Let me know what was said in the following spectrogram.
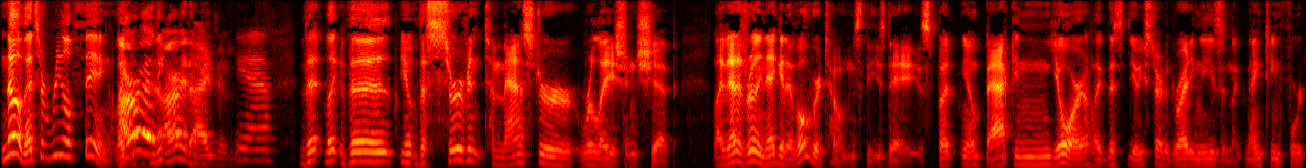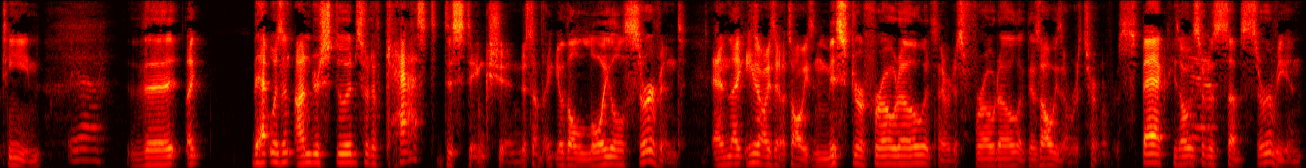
No, that's a real thing. Like, all right, the, all right, I did. Yeah, the like the you know the servant to master relationship like that has really negative overtones these days. But you know, back in your like this, you know, you started writing these in like 1914. yeah. The like that was an understood sort of caste distinction, just like you know, the loyal servant. And like he's always it's always Mister Frodo. It's never just Frodo. Like there's always a return of respect. He's always sort of subservient.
